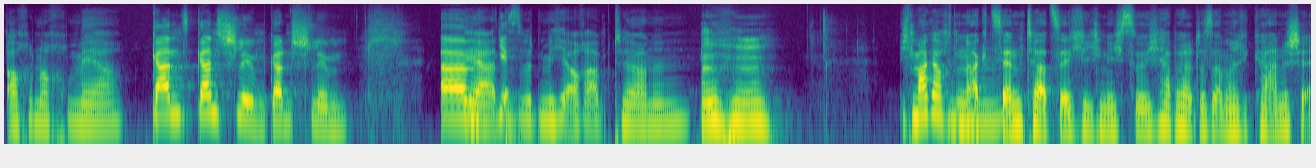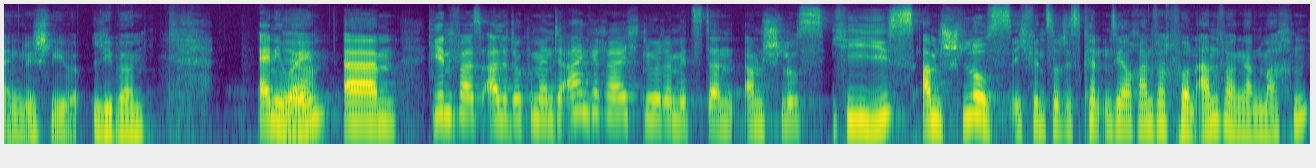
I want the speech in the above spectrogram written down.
auch noch mehr. ganz, ganz schlimm, ganz schlimm. Ähm, ja, das wird mich auch abturnen. Ich mag auch den Akzent tatsächlich nicht so. Ich habe halt das amerikanische Englisch lieb lieber. Anyway, ähm, jedenfalls alle Dokumente eingereicht, nur damit es dann am Schluss hieß, am Schluss, ich finde so, das könnten sie auch einfach von Anfang an machen.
